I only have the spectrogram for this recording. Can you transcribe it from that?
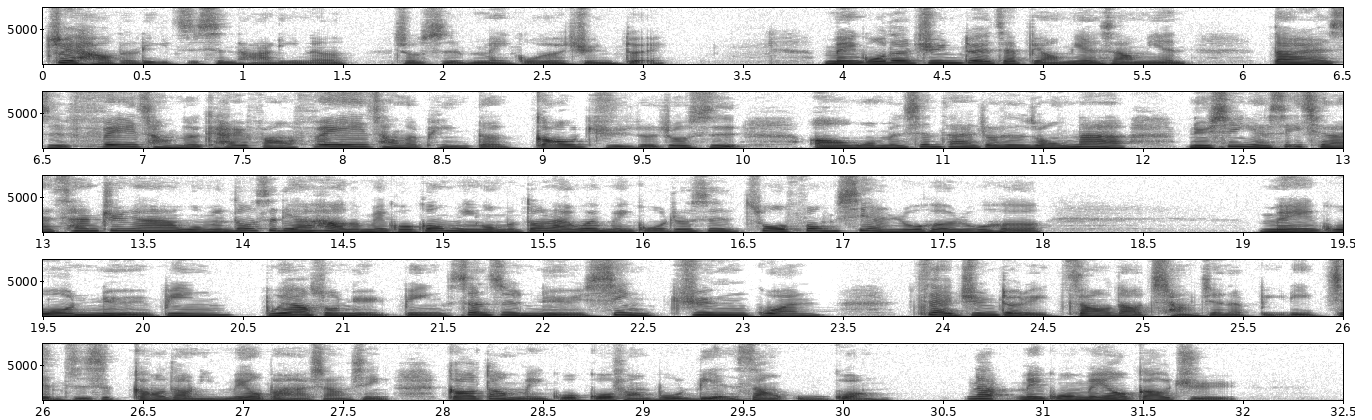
最好的例子是哪里呢？就是美国的军队。美国的军队在表面上面当然是非常的开放、非常的平等，高举的就是哦，我们现在就是容纳女性也是一起来参军啊，我们都是良好的美国公民，我们都来为美国就是做奉献，如何如何。美国女兵，不要说女兵，甚至女性军官在军队里遭到强奸的比例，简直是高到你没有办法相信，高到美国国防部脸上无光。那美国没有高举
